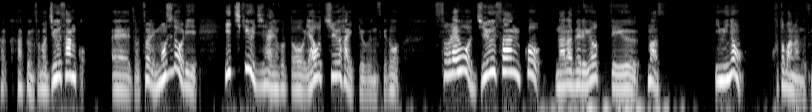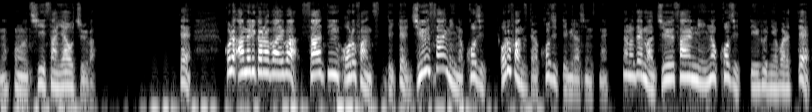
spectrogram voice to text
書くんです。まあ、13個。えっ、ー、と、つまり文字通り、19自敗のことをヤオチュ杯って呼ぶんですけど、それを13個並べるよっていう、まあ、意味の言葉なんですね。この C3 ヤオチュが。で、これアメリカの場合は、13オルファンズって言って、13人の孤児、オルファンズっては孤児って意味らしいんですね。なので、まあ、13人の孤児っていう風に呼ばれて、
